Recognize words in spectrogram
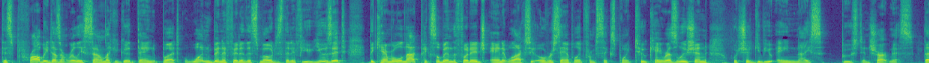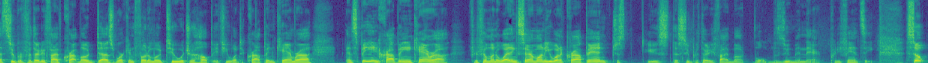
This probably doesn't really sound like a good thing, but one benefit of this mode is that if you use it, the camera will not pixel bin the footage and it will actually oversample it from 6.2K resolution, which should give you a nice boost in sharpness. That Super for 35 crop mode does work in photo mode too, which will help if you want to crop in camera. And speaking of cropping in camera, if you're filming a wedding ceremony, you want to crop in, just use the Super 35 mode. We'll zoom in there, pretty fancy. So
